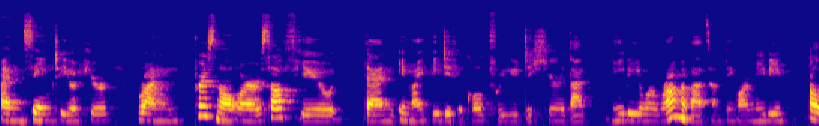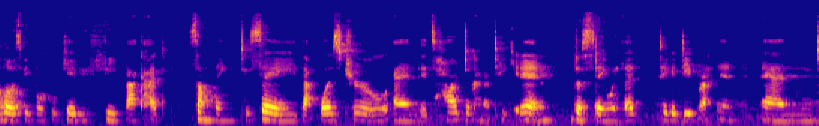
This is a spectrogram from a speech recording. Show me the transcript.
And same to you if you run personal or self view, then it might be difficult for you to hear that maybe you were wrong about something, or maybe all those people who gave you feedback had something to say that was true, and it's hard to kind of take it in just stay with it, take a deep breath in, and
